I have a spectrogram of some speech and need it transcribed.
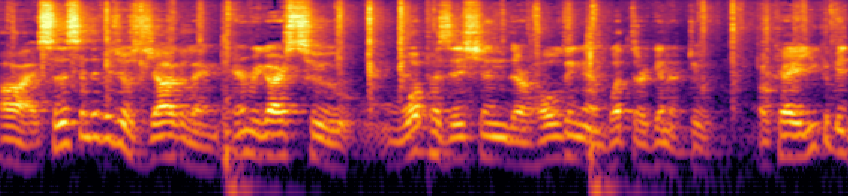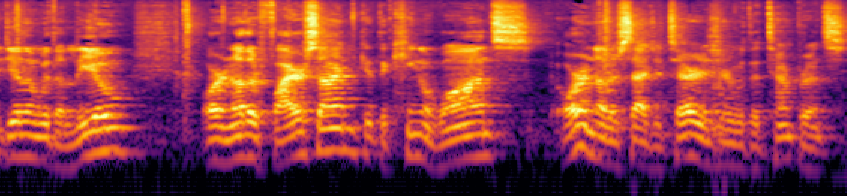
All right, so this individual is juggling in regards to what position they're holding and what they're gonna do. Okay, you could be dealing with a Leo or another fire sign, get the King of Wands, or another Sagittarius here with the Temperance.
